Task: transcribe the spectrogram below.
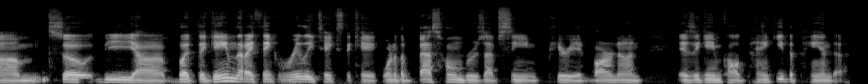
Um, so the uh, but the game that I think really takes the cake, one of the best homebrews I've seen, period, bar none, is a game called Panky the Panda.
